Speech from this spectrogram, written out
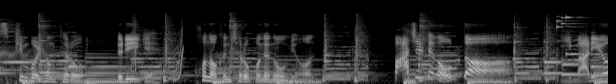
스핀볼 형태로 느리게 코너 근처로 보내놓으면 빠질 데가 없다 이 말이요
